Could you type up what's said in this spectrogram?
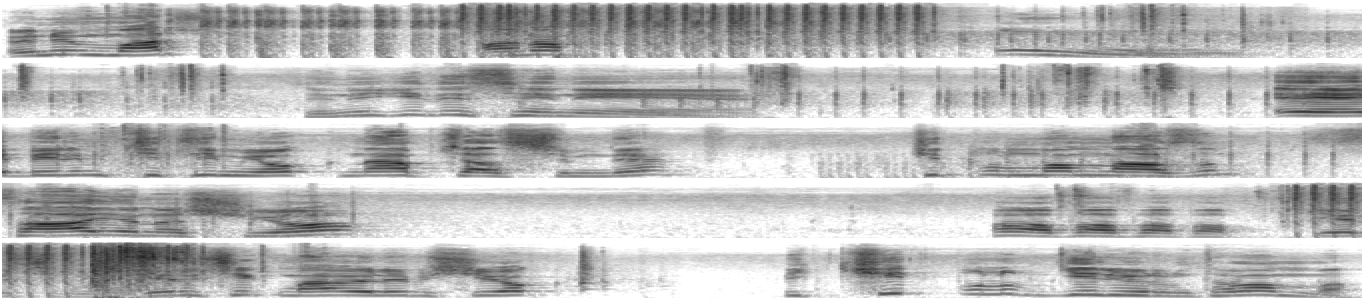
Önüm var. Anam. Oo. Seni gidi seni. E benim kitim yok. Ne yapacağız şimdi? Kit bulmam lazım. Sağa yanaşıyor. Hop hop hop hop. Geri çıkma. Geri çıkma. Öyle bir şey yok. Bir kit bulup geliyorum tamam mı?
